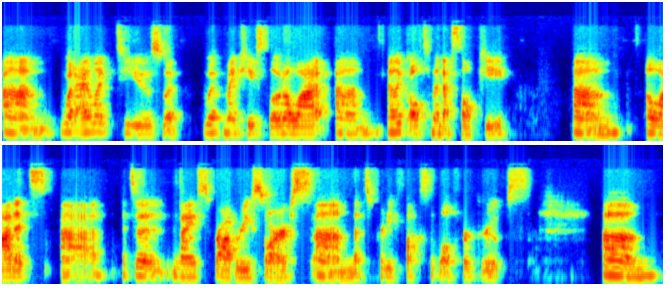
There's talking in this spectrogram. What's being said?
um, what i like to use with with my caseload a lot um, i like ultimate slp um, a lot it's uh, it's a nice broad resource um, that's pretty flexible for groups. Um,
